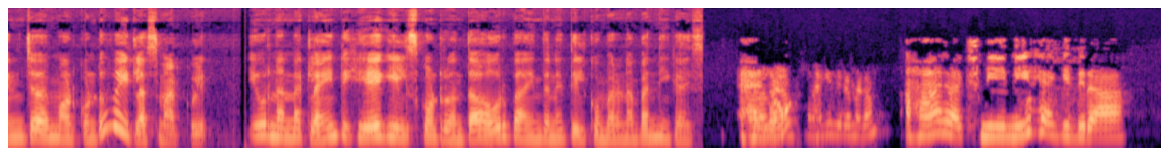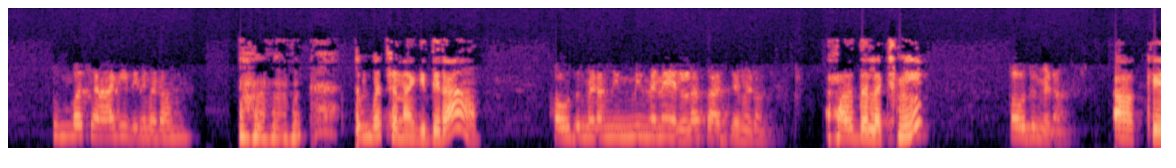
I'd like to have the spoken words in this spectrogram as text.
ಎಂಜಾಯ್ ಮಾಡಿಕೊಂಡು ವೆಯ್ಟ್ ಲಾಸ್ ಮಾಡ್ಕೊಳ್ಳಿ. ಇವ್ರು ನನ್ನ ಕ್ಲೈಂಟ್ ಹೇಗೆ ಇಳಿಸ್ಕೊಂಡ್ರು ಅಂತ ಅವ್ರ ಬಾಯಿಂದನೇ ತಿಳ್ಕೊಂಬರೋಣ. ಬನ್ನಿ ಗೈಸ್ ಹಲೋ ಚೆನ್ನಾಗಿದ್ದೀರಾ ಮೇಡಮ್ ಹಾ ಲಕ್ಷ್ಮಿ ನೀವ್ ಹೇಗಿದ್ದೀರಾ? ತುಂಬಾ ಚೆನ್ನಾಗಿದ್ದೀನಿ ಮೇಡಮ್ ತುಂಬಾ ಚೆನ್ನಾಗಿದ್ದೀರಾ? ಹೌದು ಮೇಡಮ್ ನಿಮ್ಮಿಂದನೇ ಎಲ್ಲ ಸಾಧ್ಯ ಮೇಡಮ್ ಹೌದಾ ಲಕ್ಷ್ಮಿ? ಹೌದು ಮೇಡಮ್ ಓಕೆ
